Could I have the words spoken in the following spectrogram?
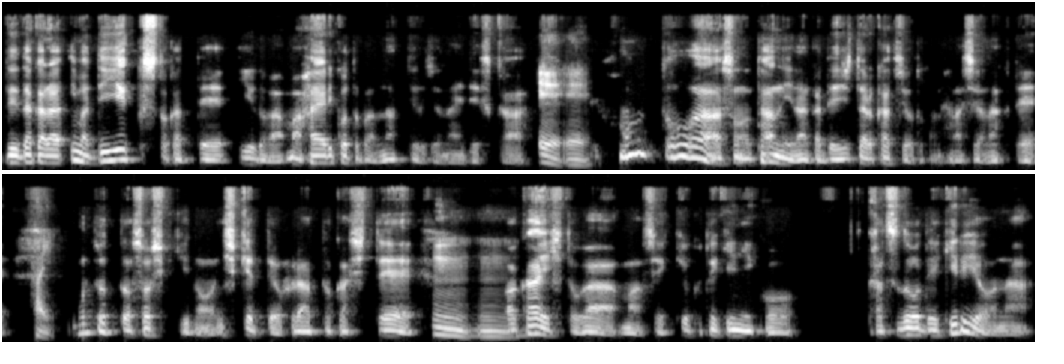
で、だから今 DX とかっていうのが、まあ流行り言葉になってるじゃないですか。ええ。本当は、その単になんかデジタル活用とかの話じゃなくて、はい。もうちょっと組織の意思決定をフラット化して、うんうん、若い人が、まあ積極的にこう、活動できるような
